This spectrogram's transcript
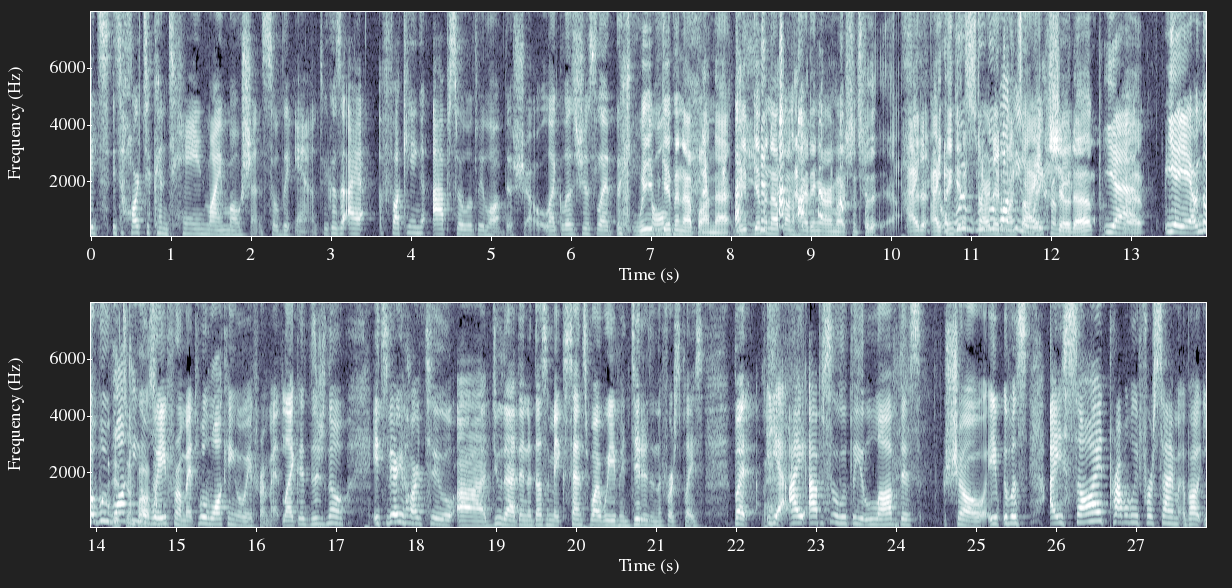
it's it's hard to contain my emotions till the end because I fucking absolutely love this show. Like, let's just let the We've given up on that. We've given up on hiding our emotions for the. I, I think we it started once I showed it. up. Yeah. but Yeah, yeah. No, we're walking away from it. We're walking away from it. Like, there's no. It's very hard to uh, do that, and it doesn't make sense why we even did it in the first place. But yeah, I absolutely love this show. It, it was. I saw it probably first time about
